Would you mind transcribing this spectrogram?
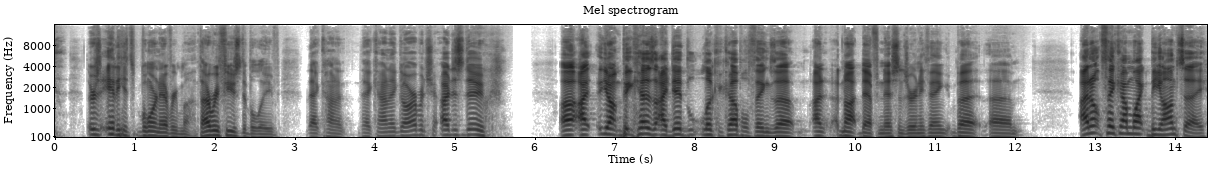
there's idiots born every month. I refuse to believe that kind of that kind of garbage. I just do. Uh, I you know because I did look a couple things up, I, not definitions or anything, but um, I don't think I'm like Beyonce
